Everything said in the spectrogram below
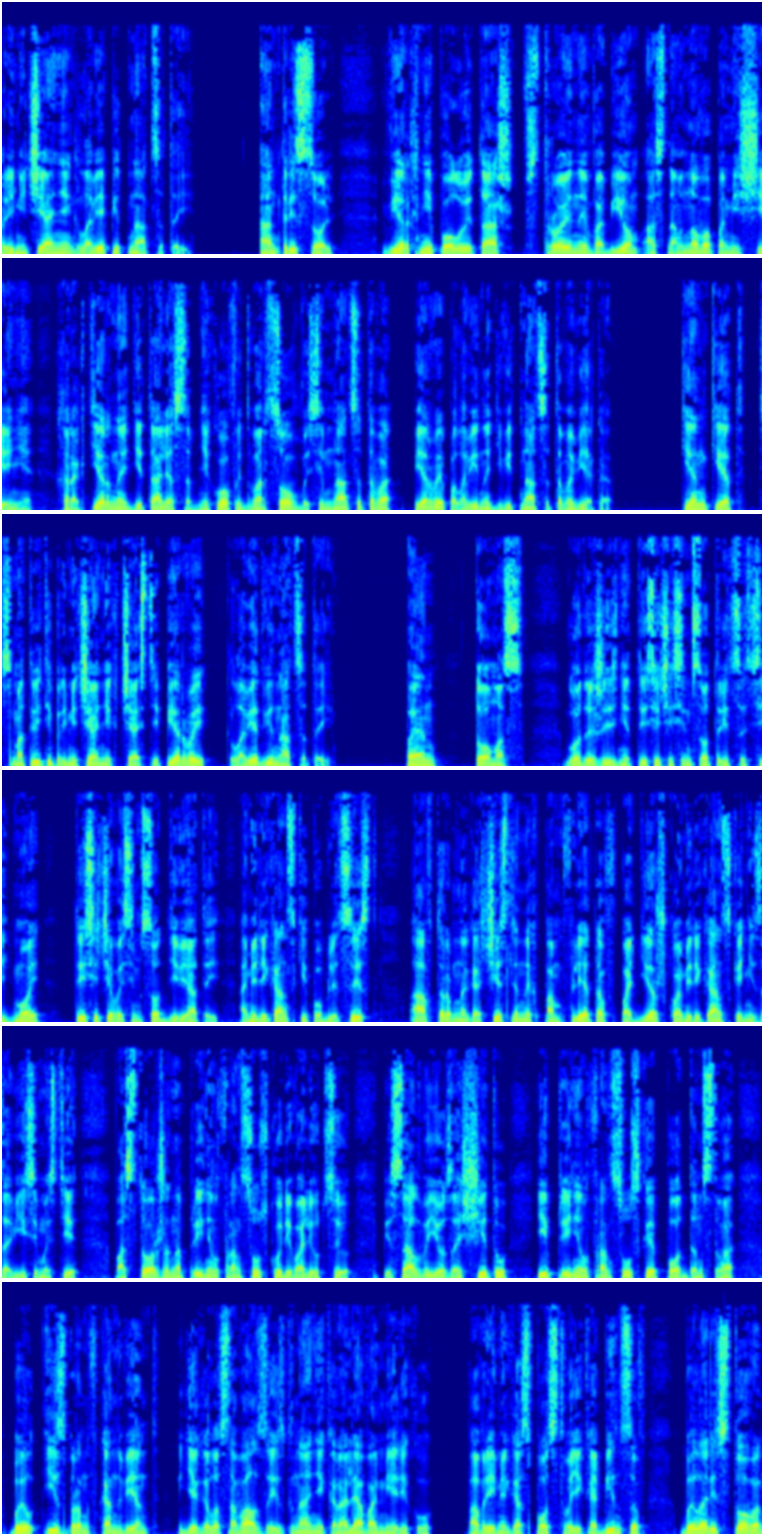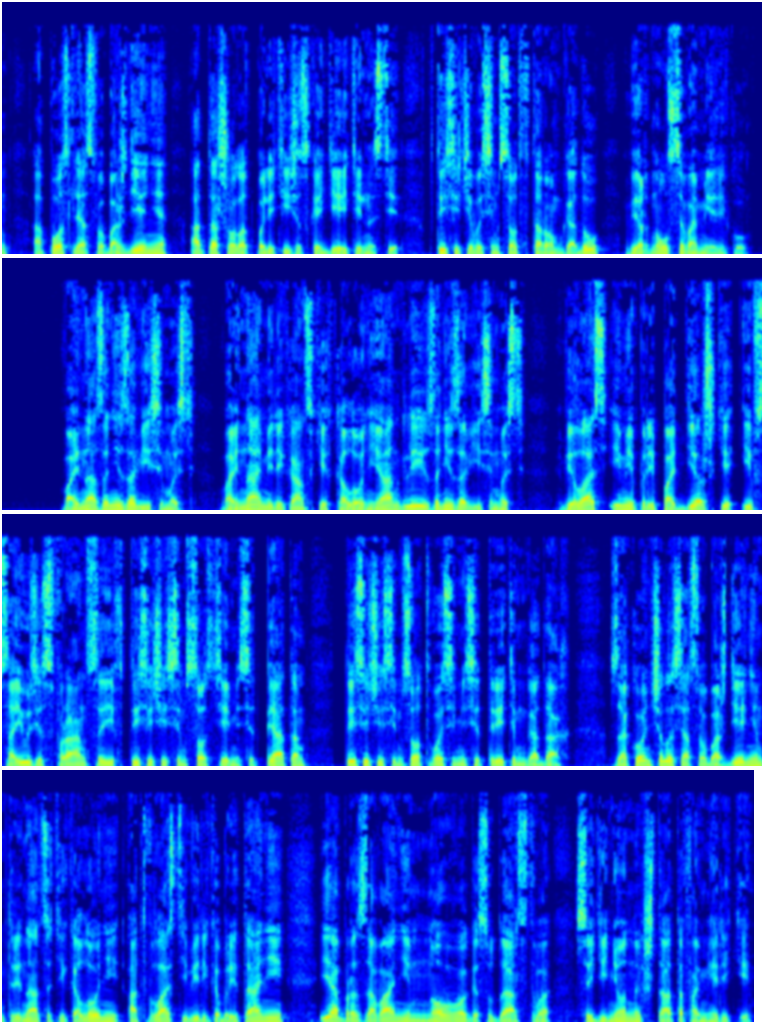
Примечание главе 15. Антресоль. Верхний полуэтаж, встроенный в объем основного помещения, характерная деталь особняков и дворцов XVIII – первой половины XIX века. Кенкет. Смотрите примечание к части 1, главе 12. Пен Томас. Годы жизни 1737-1809. Американский публицист – автор многочисленных памфлетов в поддержку американской независимости, восторженно принял французскую революцию, писал в ее защиту и принял французское подданство, был избран в конвент, где голосовал за изгнание короля в Америку. Во время господства якобинцев был арестован, а после освобождения отошел от политической деятельности. В 1802 году вернулся в Америку. Война за независимость. Война американских колоний Англии за независимость велась ими при поддержке и в союзе с Францией в 1775-1783 годах, закончилась освобождением 13 колоний от власти Великобритании и образованием нового государства Соединенных Штатов Америки.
